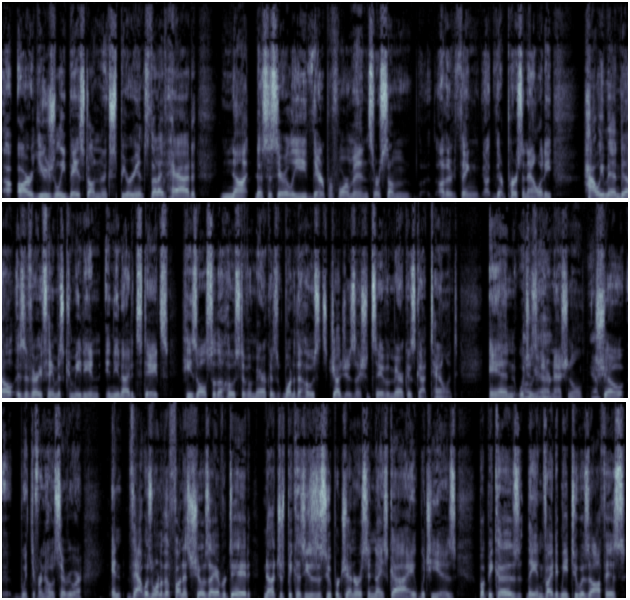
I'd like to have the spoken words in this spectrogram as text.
uh, are usually based on an experience that I've had, not necessarily their performance or some other thing, uh, their personality. Howie Mandel is a very famous comedian in the United States. He's also the host of America's, one of the hosts, judges, I should say, of America's Got Talent, and which Oh, is an international Yep. show uh, with different hosts everywhere. And that was one of the funnest shows I ever did, not just because he's a super generous and nice guy, which he is, but because they invited me to his office.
